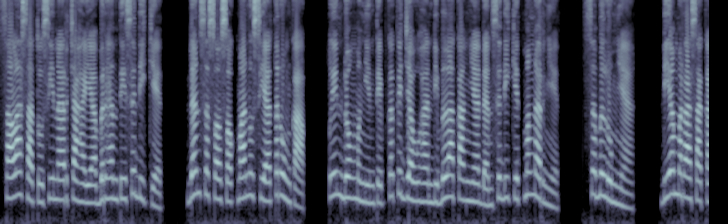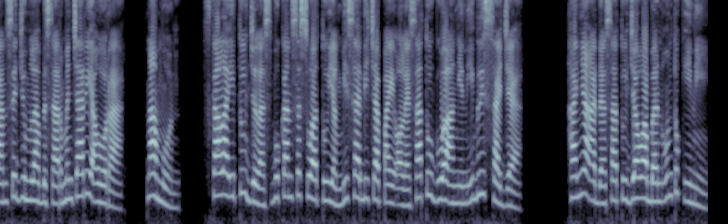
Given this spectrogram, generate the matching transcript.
Salah satu sinar cahaya berhenti sedikit, dan sesosok manusia terungkap. Lindong mengintip ke kejauhan di belakangnya dan sedikit mengernyit. Sebelumnya, dia merasakan sejumlah besar mencari aura. Namun, Skala itu jelas bukan sesuatu yang bisa dicapai oleh satu gua angin iblis saja. Hanya ada satu jawaban untuk ini.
